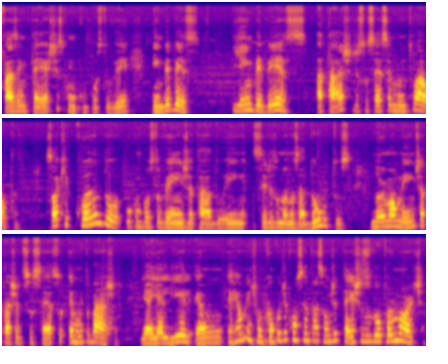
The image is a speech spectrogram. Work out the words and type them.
fazem testes com o composto V em bebês. E em bebês, a taxa de sucesso é muito alta. Só que quando o composto V é injetado em seres humanos adultos, normalmente a taxa de sucesso é muito baixa. E aí ali ele é, um, é realmente um campo de concentração de testes do Dr. Morte.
